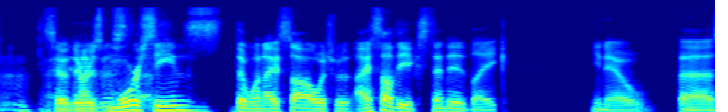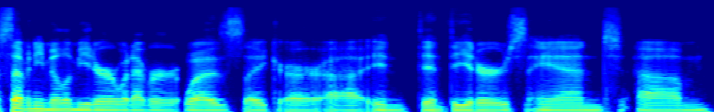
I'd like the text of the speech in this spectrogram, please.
Oh, so I- there was more that. scenes than when i saw which was i saw the extended like you know uh 70 millimeter or whatever it was like or uh in in theaters and um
